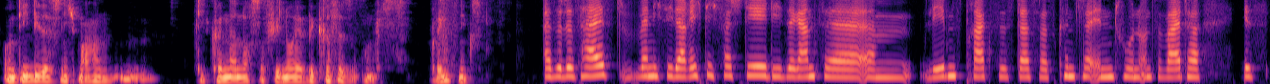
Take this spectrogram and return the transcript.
Und die, die das nicht machen, die können dann noch so viele neue Begriffe suchen. Das bringt nichts. Also das heißt, wenn ich Sie da richtig verstehe, diese ganze ähm, Lebenspraxis, das, was KünstlerInnen tun und so weiter, ist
